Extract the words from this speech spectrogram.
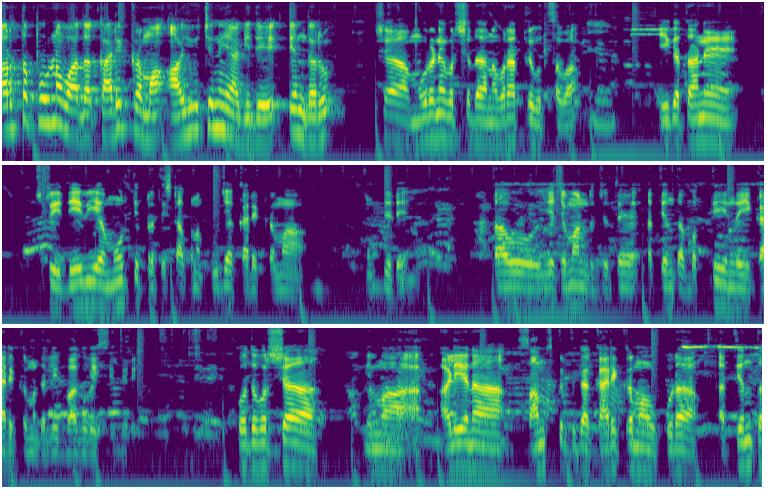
ಅರ್ಥಪೂರ್ಣವಾದ ಕಾರ್ಯಕ್ರಮ ಆಯೋಜನೆಯಾಗಿದೆ ಎಂದರು. ಮೂರನೇ ವರ್ಷದ ನವರಾತ್ರಿ ಉತ್ಸವ. ಈಗ ತಾನೇ ಶ್ರೀ ದೇವಿಯ ಮೂರ್ತಿ ಪ್ರತಿಷ್ಠಾಪನಾ ಪೂಜಾ ಕಾರ್ಯಕ್ರಮ ಮುಗಿದಿದೆ. ತಾವು ಯಜಮಾನರ ಜೊತೆ ಅತ್ಯಂತ ಭಕ್ತಿಯಿಂದ ಈ ಕಾರ್ಯಕ್ರಮದಲ್ಲಿ ಭಾಗವಹಿಸಿದ್ದೀರಿ. ಹೋದ ವರ್ಷ ನಿಮ್ಮ ಅಳಿಯನ ಸಾಂಸ್ಕೃತಿಕ ಕಾರ್ಯಕ್ರಮವು ಕೂಡ ಅತ್ಯಂತ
